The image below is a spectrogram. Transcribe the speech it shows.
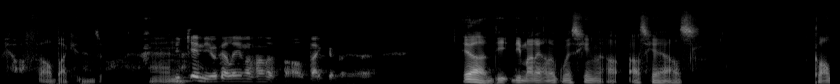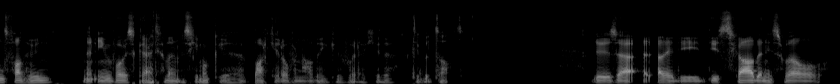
ja, vuilbakken en zo. En, ik ken die ook alleen maar van de vuilbakken. Maar, Ja, die, die mannen gaan ook misschien, als jij als klant van hun een invoice krijgt, ga er misschien ook een paar keer over nadenken voordat je die betaalt. Dus uh, die, die schade is wel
